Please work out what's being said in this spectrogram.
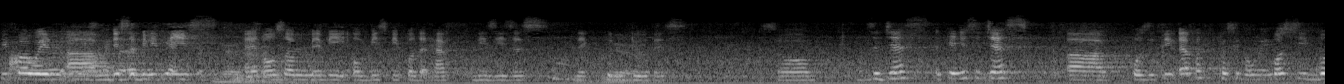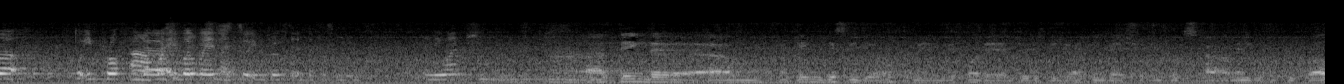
people Oh, with yes, um, yes. disabilities Yeah, and also maybe obese people that have diseases they couldn't Yeah. do this so suggest can you suggest uh, positive Possible ways. possible to improve uh, the possible ways advertisement. to improve the advertisement anyone I think the um, I think this video, I mean before they do this video, I think they should include uh, many group of people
